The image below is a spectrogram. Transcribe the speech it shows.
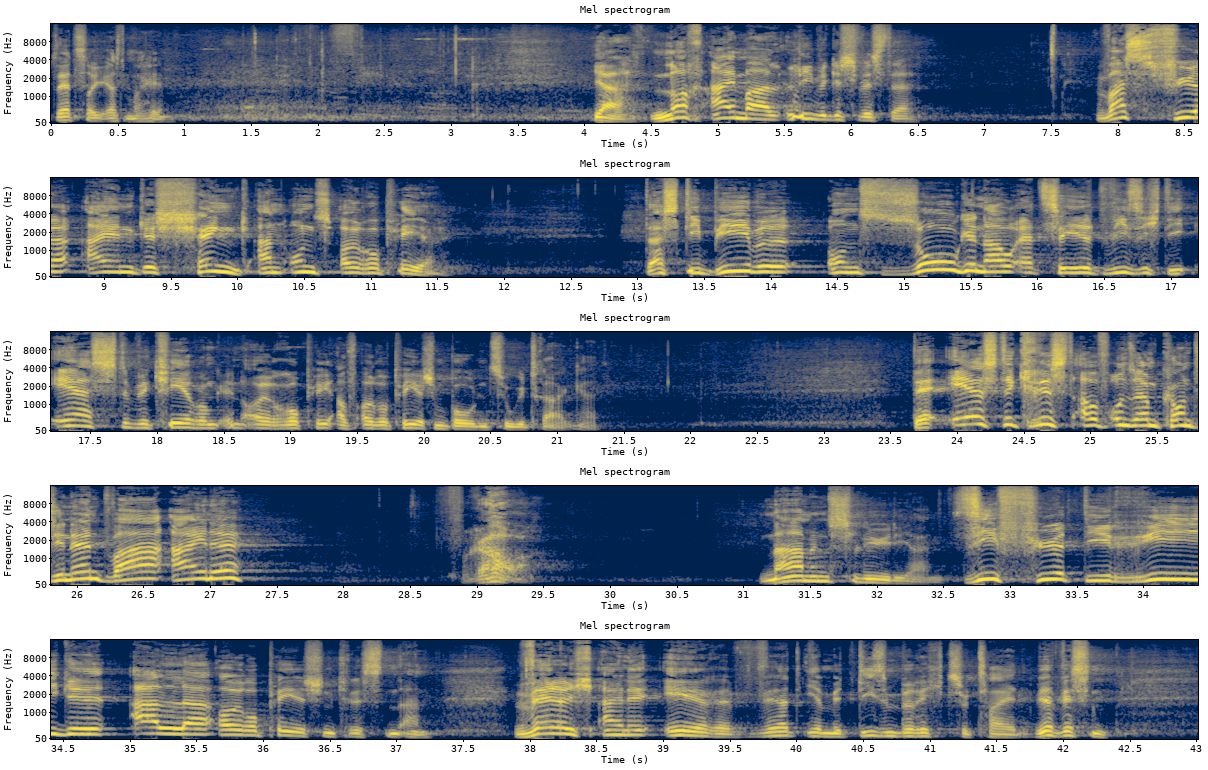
Setzt euch erstmal hin. Ja, noch einmal, liebe Geschwister, was für ein Geschenk an uns Europäer, dass die Bibel uns so genau erzählt, wie sich die erste Bekehrung in Europä auf europäischem Boden zugetragen hat. Der erste Christ auf unserem Kontinent war eine Frau namens Lydia. Sie führt die Riege aller europäischen Christen an. Welch eine Ehre wird ihr mit diesem Bericht zuteil. Wir wissen,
